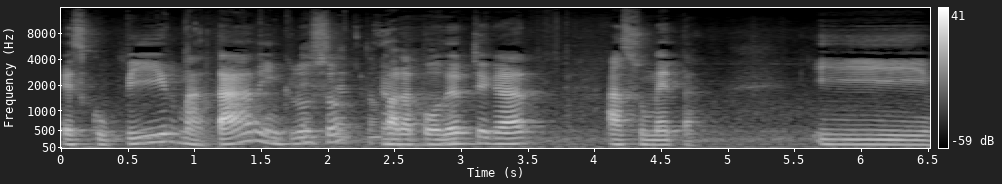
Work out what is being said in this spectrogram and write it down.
escupir, matar incluso para poder llegar a su meta. Y,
